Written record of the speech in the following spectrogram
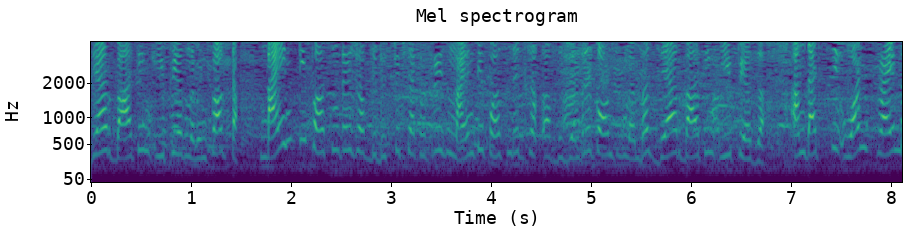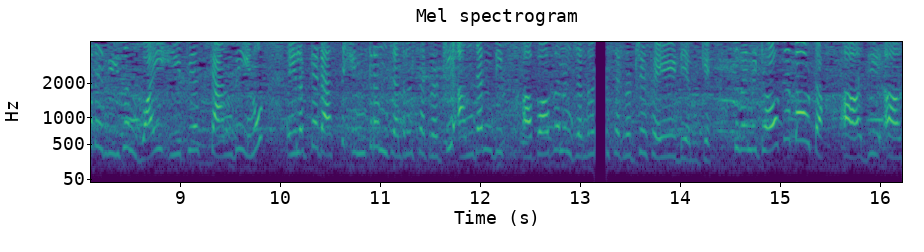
they are backing EPS. In fact, 90 percentage of the district secretaries, 90 percentage of the general council members, they are backing EPS, and that's the one primary reason why EPS can be, you know, elected as the interim general secretary and then the uh, permanent general secretary of AIDMK. So when we talk about uh, the uh,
